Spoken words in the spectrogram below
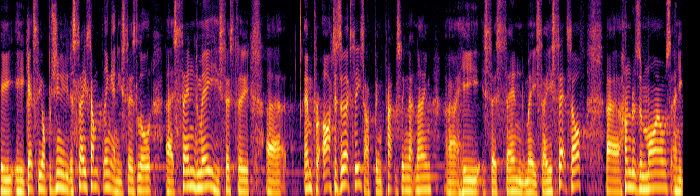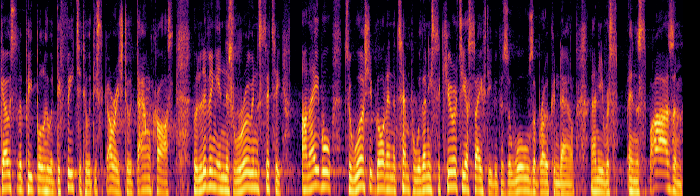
he, he gets the opportunity to say something, and he says, Lord, uh, send me. He says to uh, Emperor Artaxerxes, I've been practicing that name, uh, he says, Send me. So he sets off uh, hundreds of miles and he goes to the people who are defeated, who are discouraged, who are downcast, who are living in this ruined city unable to worship God in the temple with any security or safety because the walls are broken down. And he inspires them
